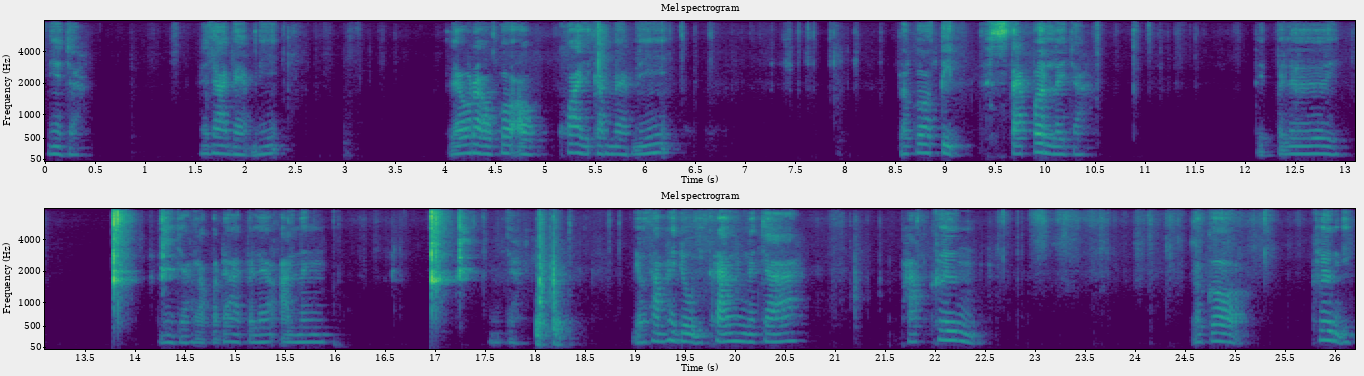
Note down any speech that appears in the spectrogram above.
เนี่ยจ้ะ ให้ได้แบบนี้ แล้วเราก็เอาไขว้กันแบบนี้ แล้วก็ติดสเตปเปิลเลยจ้ะ ติดไปเลยนี่จ้ะเราก็ได้ไปแล้วอันหนึงนี่จ้ะเดี๋ยวทำให้ดูอีกครั้งนึงนะจ๊ะ พับครึ่ง แล้วก็ครึ่งอีก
